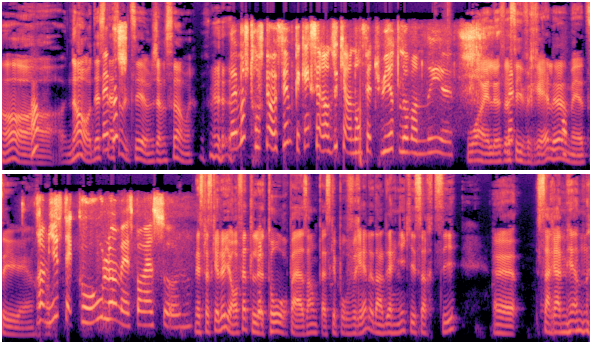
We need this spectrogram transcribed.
Oh, non, Destination je- Ultime, j'aime ça, moi. Ben, moi, je trouve qu'un film, quelqu'un qui s'est rendu qui en ont fait huit, là, va mener. euh, Ouais, là, ça c'est vrai, là, mais tu sais... euh, Premier, c'était cool, là, mais c'est pas mal ça. là. Mais c'est parce que là, ils ont fait le tour, par exemple, parce que pour vrai, là, dans le dernier qui est sorti, euh, ça ramène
